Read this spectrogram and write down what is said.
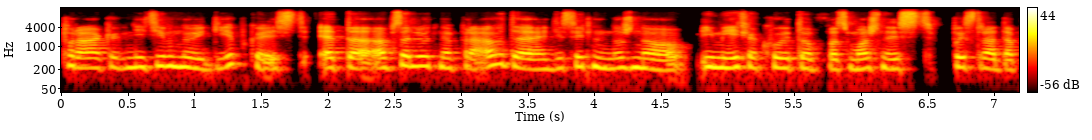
про когнитивную гибкость — это абсолютно правда. Действительно нужно иметь какую-то возможность быстро адаптироваться,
